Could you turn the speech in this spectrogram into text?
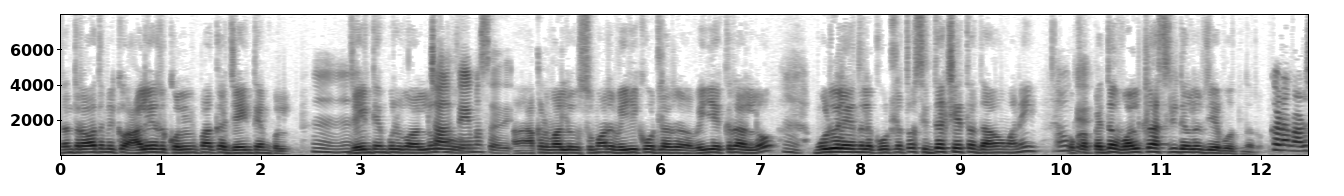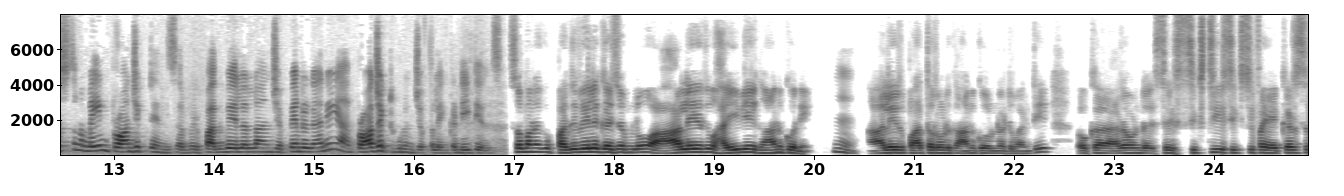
దాని తర్వాత మీకు Aleru Kolanupaka Jain temple. Um, um. Jain temple వాళ్ళు అక్కడ వాళ్ళు సుమారు వెయ్యి కోట్ల వెయ్యి ఎకరాల్లో Hmm. మూడు వేల ఐదు వందల కోట్లతో సిద్ధక్షేత్ర ధామం అని ఒక పెద్ద వరల్డ్ క్లాస్ సిటీ డెవలప్ చేయబోతున్నారు. ఇక్కడ నడుస్తున్న మెయిన్ ప్రాజెక్ట్ ఏంది సార్ మీరు పదివేలలో అని చెప్పినారు కానీ ఆ ప్రాజెక్ట్ గురించి చెప్పలే ఇంకా డీటెయిల్స్ సో మనకు పదివేల గజంలో ఆలేరు హైవే Hmm. ఆలేరు పాత రోడ్కి ఆనుకొని ఉన్నటువంటి ఒక around sixty sixty five acres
